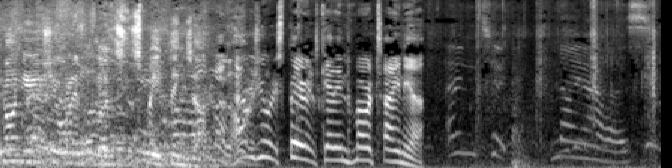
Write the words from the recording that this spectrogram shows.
Can't use your influence to speed things up. How was your experience getting to Mauritania? Only took nine hours. Well,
